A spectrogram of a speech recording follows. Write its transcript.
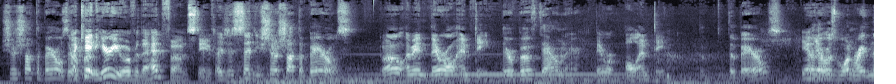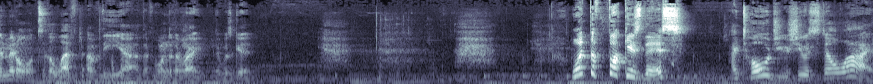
Should have shot the barrels. They I can't hear you over the headphones, Steve. I just said you should have shot the barrels. Well, I mean, they were all empty. They were both down there. They were all empty. The, the barrels? Yeah, No, there were- was one right in the middle to the left of the uh, the one to the right. It was good. What the fuck is this? I told you she was still alive.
